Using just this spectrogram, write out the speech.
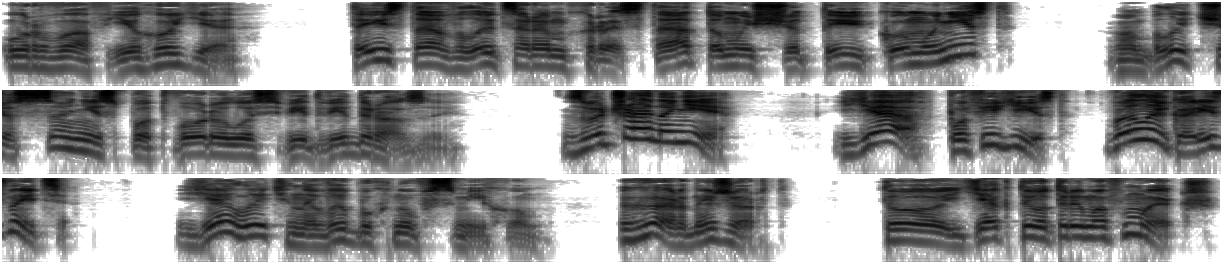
урвав його я. Ти став лицарем Христа, тому що ти комуніст? Обличчя Сані спотворилось від відрази. Звичайно, ні. Я пофігіст, велика різниця. Я ледь не вибухнув сміхом. Гарний жарт. То як ти отримав меч?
